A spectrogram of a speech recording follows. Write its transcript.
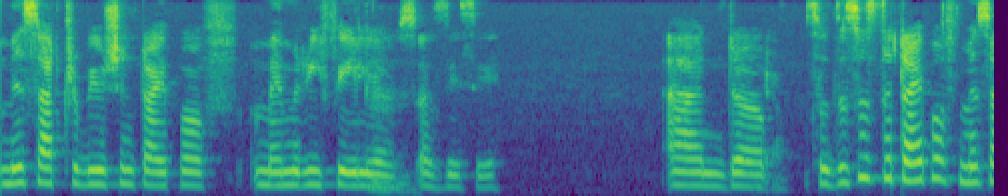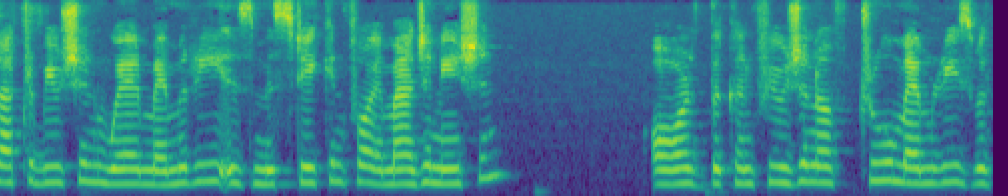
misattribution type of memory failures, as they say. And uh, Yeah. so this is the type of misattribution where memory is mistaken for imagination or the confusion of true memories with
